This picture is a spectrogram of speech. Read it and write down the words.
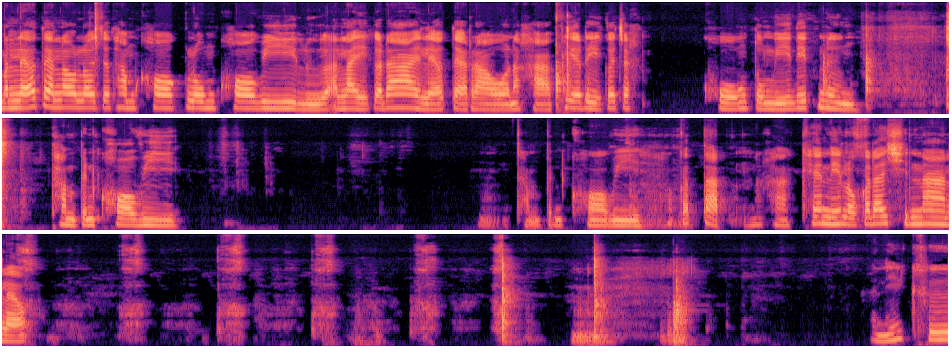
มันแล้วแต่เราเราจะทำคอกลมคอวีหรืออะไรก็ได้แล้วแต่เรานะคะพี่รีก็จะโค้งตรงนี้นิดนึงทำเป็นคอวีทำเป็นคอวีแล้วก็ตัดนะคะ แค่นี้เราก็ได้ชิ้นหน้าแล้วอันนี้คือ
